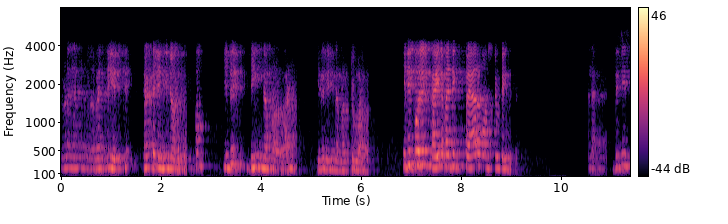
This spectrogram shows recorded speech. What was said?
ഇവിടെ ഞാൻ റിവെറ്റ് ചെയ്തിട്ട് രണ്ട് ലിങ്ക് ജോയിൻ ചെയ്യും ഇപ്പം ഇത് ലിങ്ക് നമ്പർ വൺ ഇത് ലിങ്ക് നമ്പർ ടു ആണ്. ഇതിപ്പോ ഒരു കൈനമാറ്റിക് പെയർ കോൺസ്റ്റിറ്റ്യൂട്ട് ചെയ്യുന്നുണ്ട് അല്ലെ? This is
